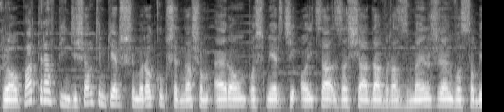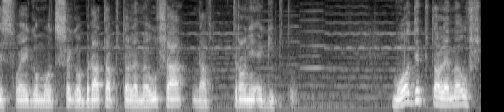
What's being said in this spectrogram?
Kleopatra w 51 roku przed naszą erą po śmierci ojca zasiada wraz z mężem w osobie swojego młodszego brata Ptolemeusza na tronie Egiptu. Młody Ptolemeusz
